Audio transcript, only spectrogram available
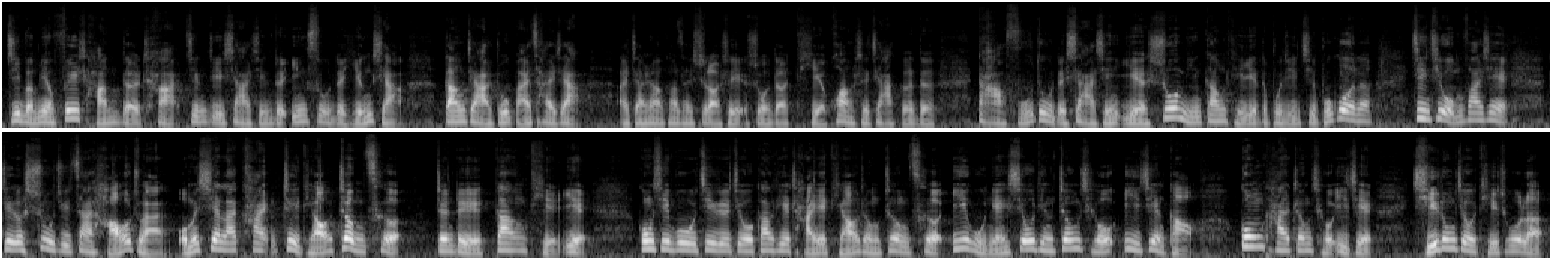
基本面非常的差，经济下行的因素的影响，钢价如白菜价。啊，加上刚才徐老师也说的，铁矿石价格的大幅度的下行，也说明钢铁业的不景气。不过呢，近期我们发现这个数据在好转。我们先来看这条政策，针对钢铁业，工信部近日就钢铁产业调整政策一五年修订征求意见稿公开征求意见，其中就提出了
